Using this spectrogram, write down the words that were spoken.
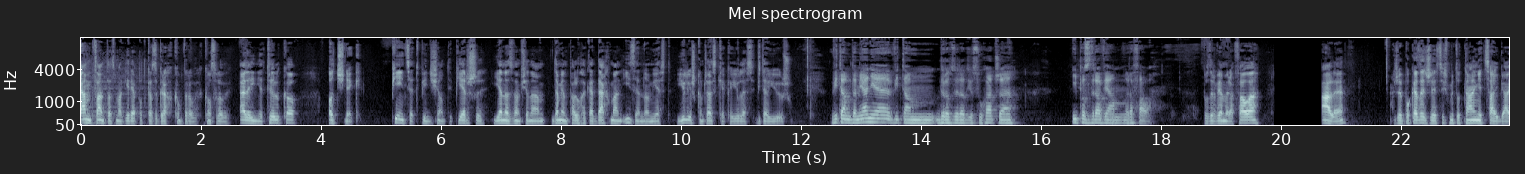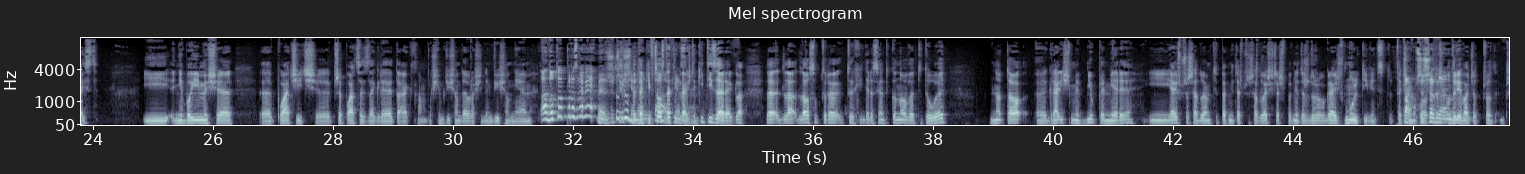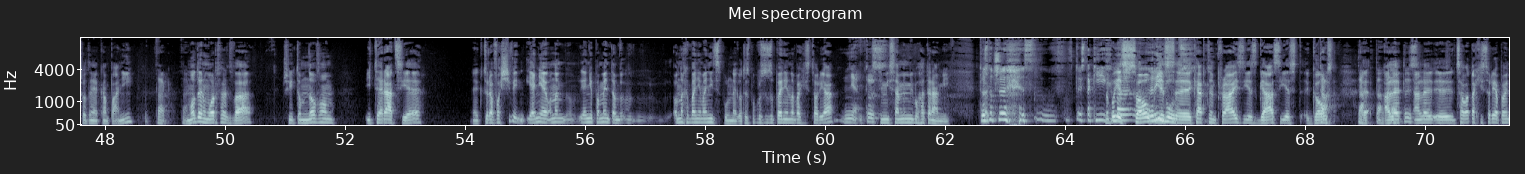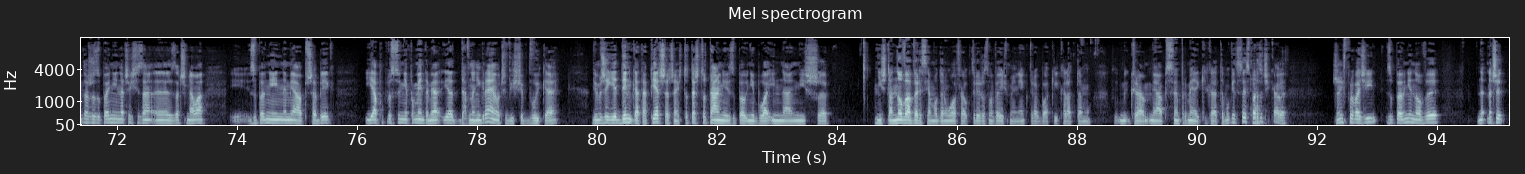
Witam, Fantasmagieria, podcast o grach komputerowych, konsolowych, ale i nie tylko. Odcinek 551. Ja nazywam się Damian Paluchaka-Dachman i ze mną jest Juliusz Konczarski, aka Jules. Witaj Juliuszu. Witam Damianie, witam drodzy radiosłuchacze i pozdrawiam Rafała. Pozdrawiamy Rafała, ale żeby pokazać, że jesteśmy totalnie zeitgeist i nie boimy się płacić, e, przepłacać za grę, tak, tam 80 euro, 70, nie wiem. A, no to porozmawiamy, rzeczywiście. To zróbmy no, taki, w co tak, ostatnio grałeś, taki teaserek dla, dla, dla, dla osób, które, których interesują tylko nowe tytuły, no to e, graliśmy w dniu premiery i ja już przeszedłem, ty pewnie też przeszedłeś, chociaż pewnie też dużo grałeś w multi, więc to, to tak, cię mogło też odrywać od przechodzenia kampanii. Tak, tak. Modern Warfare 2, czyli tą nową iterację E, która właściwie, ja nie, ona, ja nie pamiętam, ona chyba nie ma nic wspólnego. To jest po prostu zupełnie nowa historia nie, jest... z tymi samymi bohaterami. To tak? znaczy, to jest taki. No bo jest Soap, reboot. jest e, Captain Price, jest Gas, jest Ghost. Tak, tak, e, tak, ale, tak, jest... ale cała ta historia pamiętam, że zupełnie inaczej się za, zaczynała, zupełnie inny miała przebieg. I ja po prostu nie pamiętam. Ja, ja dawno nie grałem oczywiście w dwójkę. Wiem, że jedynka, ta pierwsza część, to też totalnie zupełnie była inna niż niż ta nowa wersja Modern Warfare, o której rozmawialiśmy, nie? która była kilka lat temu, która miała swoją premierę kilka lat temu, więc to jest tak. bardzo ciekawe, że oni wprowadzili zupełnie nowy, znaczy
